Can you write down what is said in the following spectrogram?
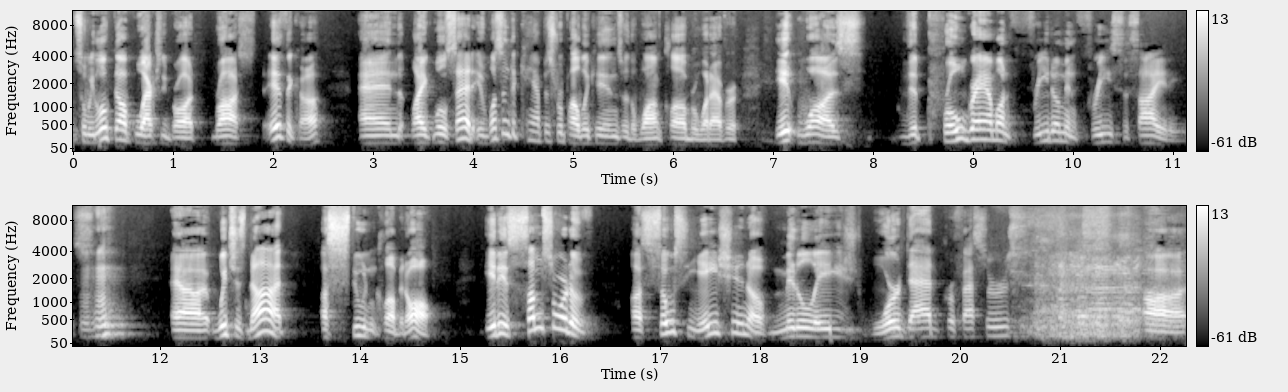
so we looked up who actually brought Ross to Ithaca, and like Will said, it wasn't the campus Republicans or the Want Club or whatever. It was the program on freedom and free societies, uh, which is not a student club at all. It is some sort of association of middle-aged war dad professors. Uh,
